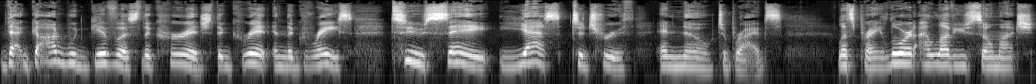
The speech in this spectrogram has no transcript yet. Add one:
that God would give us the courage, the grit, and the grace to say yes to truth and no to bribes. Let's pray. Lord, I love you so much.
